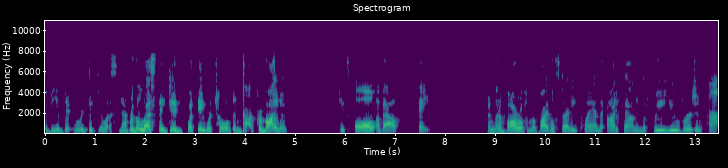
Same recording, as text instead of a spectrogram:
to be a bit ridiculous. Nevertheless, they did what they were told and God provided. It's all about faith. I'm going to borrow from a Bible study plan that I found in the free YouVersion app.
